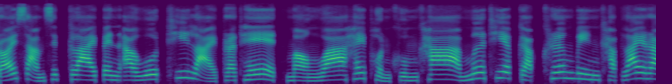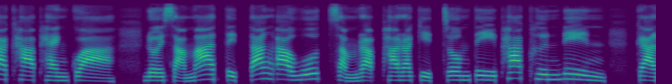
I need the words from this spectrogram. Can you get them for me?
130 กลายเป็นอาวุธที่หลายประเทศ มองว่าให้ผลคุ้มค่าเมื่อเทียบกับเครื่องบินขับไล่ราคาแพงกว่า โดยสามารถติดตั้งอาวุธสำหรับภารกิจโจมตีภาคพื้นดิน การ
